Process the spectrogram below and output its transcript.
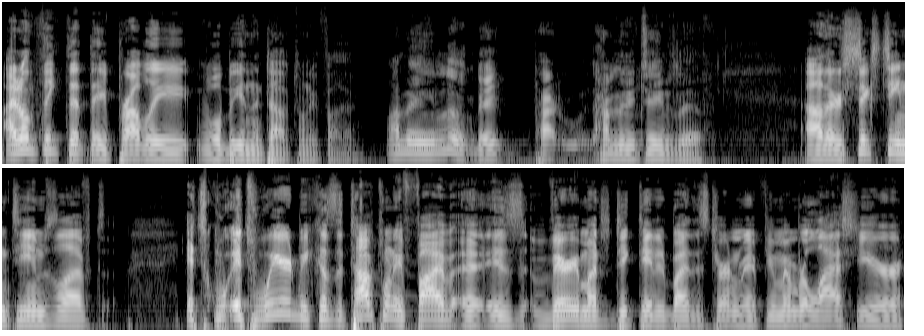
I don't think that they probably will be in the top twenty five. I mean, look, they how many teams left? Uh, there's 16 teams left. It's it's weird because the top 25 uh, is very much dictated by this tournament. If you remember last year,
